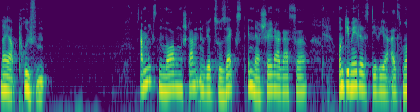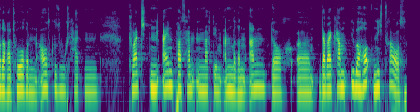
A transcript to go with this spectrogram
naja, prüfen. Am nächsten Morgen standen wir zu sechst in der Schildergasse und die Mädels, die wir als Moderatoren ausgesucht hatten, quatschten einen Passanten nach dem anderen an, doch äh, dabei kam überhaupt nichts raus.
